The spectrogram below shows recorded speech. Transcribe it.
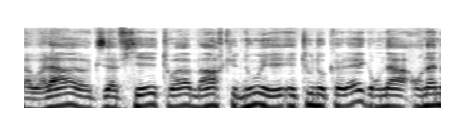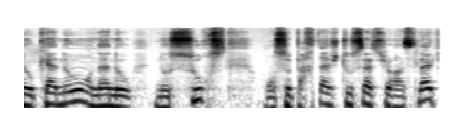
ben voilà, euh, Xavier, toi, Marc, nous et, et, tous nos collègues, on a, on a nos canaux, on a nos, nos sources, on se partage tout ça sur un Slack.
